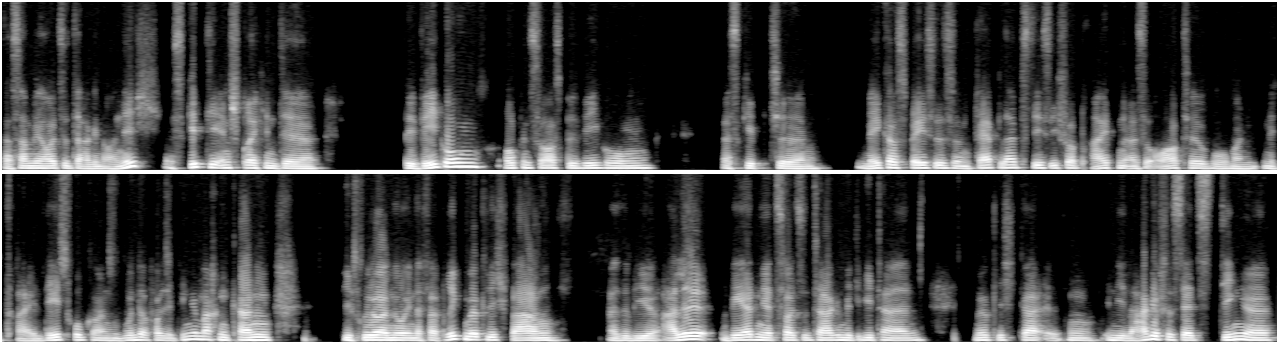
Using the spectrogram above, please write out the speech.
das haben wir heutzutage noch nicht. Es gibt die entsprechende Bewegung, Open Source Bewegung. Es gibt äh, Makerspaces und Fab Labs, die sich verbreiten, also Orte, wo man mit 3D-Druckern wundervolle Dinge machen kann, die früher nur in der Fabrik möglich waren. Also wir alle werden jetzt heutzutage mit digitalen Möglichkeiten in die Lage versetzt, Dinge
